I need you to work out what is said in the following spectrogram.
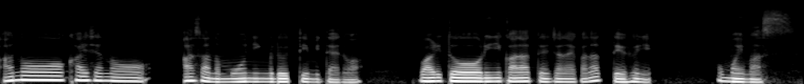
あの会社の朝のモーニングルーティンみたいのは、割と理にかなってるんじゃないかなっていうふうに思います。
